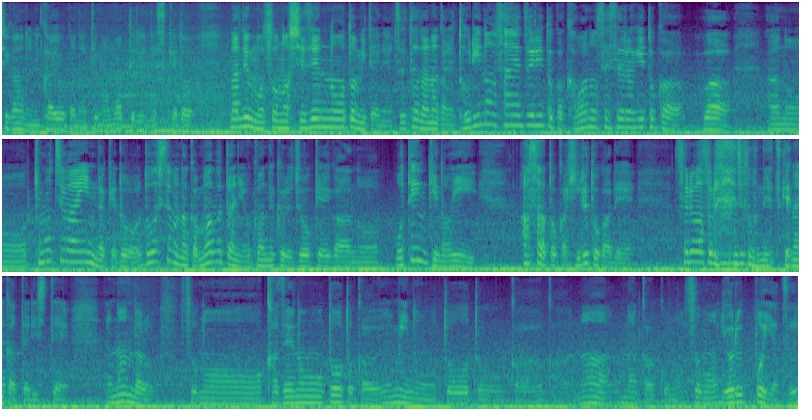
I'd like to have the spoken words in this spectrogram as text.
違うのに変えようかなって今思ってるんですけどまあでもその自然の音みたいなやつただなんかね鳥のさえずりとか川のせせらぎとかはあの気持ちはいいんだけどどうしてもなんかまぶたに浮かんでくる情景があのお天気のいい朝とか昼とかでそれはそれで ちょっと寝つけなかったりしてなんだろうその風の音とか海の音とかかななんかこのその夜っぽいやつ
